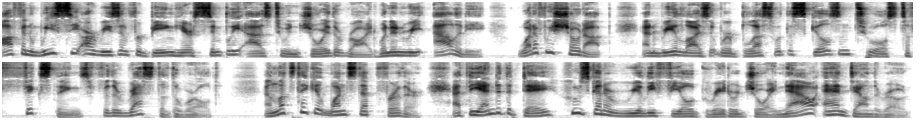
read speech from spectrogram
often we see our reason for being here simply as to enjoy the ride, when in reality, what if we showed up and realized that we're blessed with the skills and tools to fix things for the rest of the world? And let's take it one step further. At the end of the day, who's going to really feel greater joy now and down the road?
